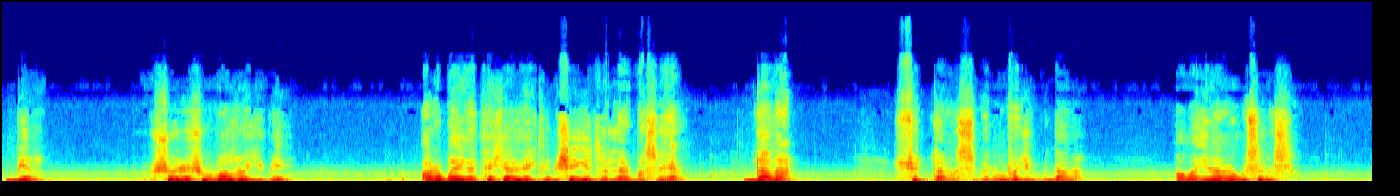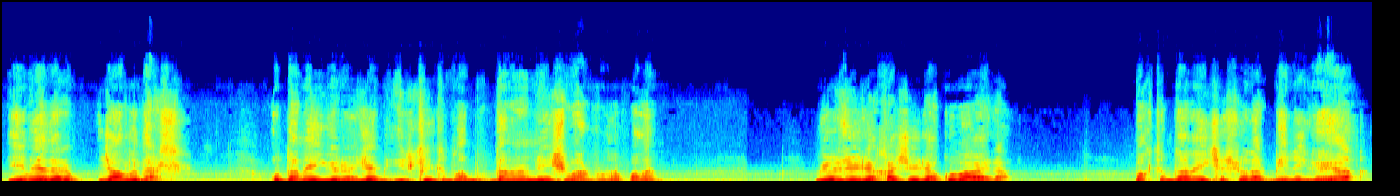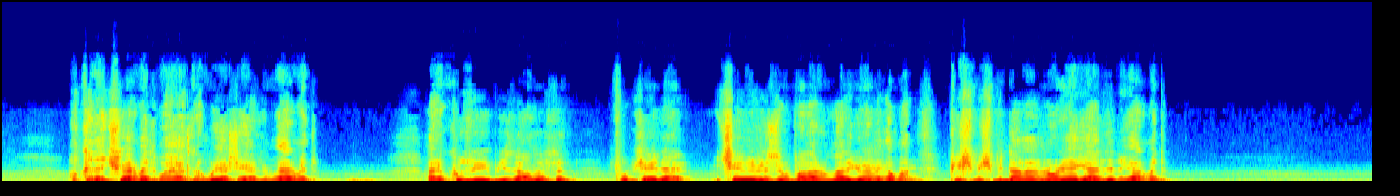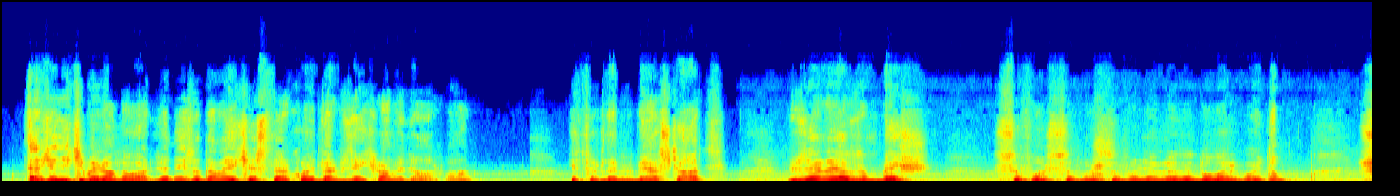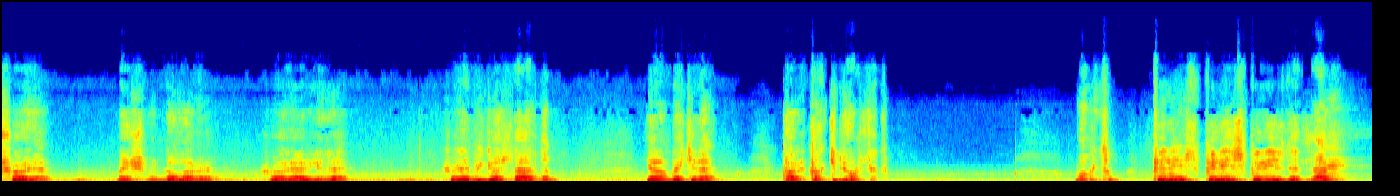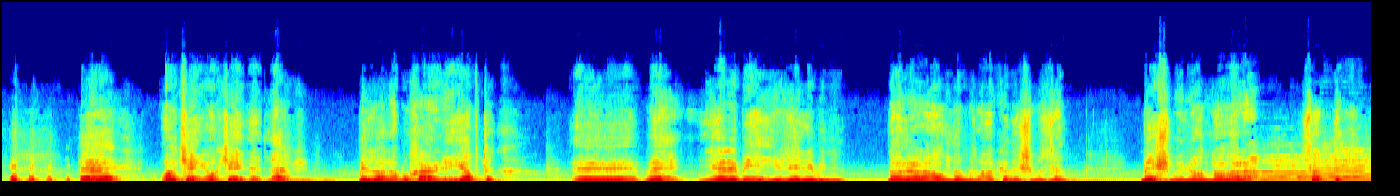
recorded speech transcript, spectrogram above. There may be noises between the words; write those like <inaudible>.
bir şöyle şu vazo gibi arabayla tekerlekli bir şey getirdiler masaya. Dana. Süt danası böyle ufacık bir dana. Ama inanır mısınız? Yemin ederim canlı ders. O danayı görünce bir irkildim. Lan bu dananın ne işi var burada falan. Gözüyle, kaşıyla, kulağıyla baktım danayı kesiyorlar. Beni göya hakikaten hiç görmedim hayatımda. Bu yaşa geldim görmedim. Hani kuzuyu bize alırsın şeyde çevirirsin falan onları gördük Evet, ama evet. pişmiş bir dananın oraya geldiğini görmedim. Herkes 2 milyon dolar diyor. Neyse danayı kestiler, koydular bize ikram ediyorlar falan. Getirdiler bir beyaz kağıt. Üzerine yazdım 5 0 0 0 yanına da doları koydum. Şöyle 5 bin doları şöyle herkese şöyle bir gösterdim. Yanımdakine Tarık kalk gidiyoruz dedim. Baktım please please please dediler. <laughs> evet okey okey dediler. Biz ona mukaveleyi yaptık. Ee, ve Jeremy'yi 150 bin dolara aldığımız arkadaşımızı 5 milyon dolara sattık.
